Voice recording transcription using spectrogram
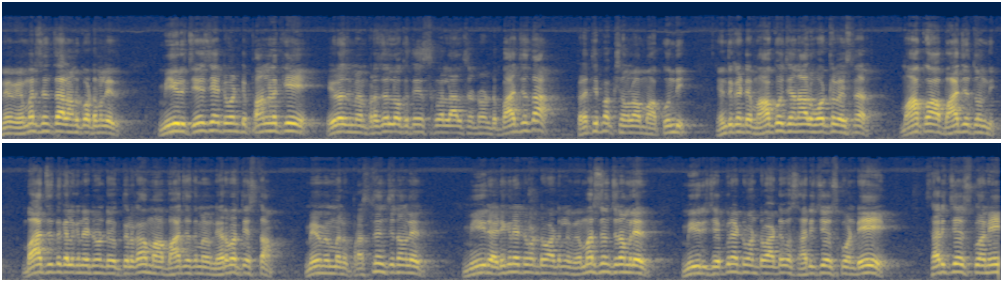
మేము విమర్శించాలనుకోవటం లేదు. మీరు చేసేటువంటి పనులకి ఈరోజు మేము ప్రజల్లోకి తీసుకువెళ్ళాల్సినటువంటి బాధ్యత ప్రతిపక్షంలో మాకుంది. ఎందుకంటే మాకు జనాలు ఓట్లు వేసినారు. మాకు ఆ బాధ్యత ఉంది. బాధ్యత కలిగినటువంటి వ్యక్తులుగా మా బాధ్యత మేము నిర్వర్తిస్తాం. మేము మిమ్మల్ని ప్రశ్నించడం లేదు. మీరు అడిగినటువంటి వాటిని విమర్శించడం లేదు. మీరు చెప్పినటువంటి వాటిని సరి సరిచేసుకొని సరి చేసుకొని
